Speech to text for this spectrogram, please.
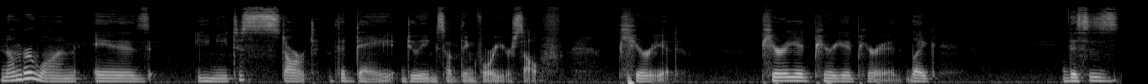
Number one is you need to start the day doing something for yourself. Period. Period, period, period. Like, this is,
